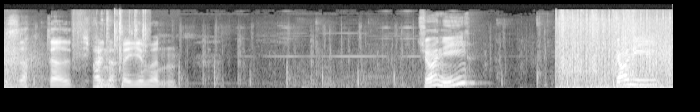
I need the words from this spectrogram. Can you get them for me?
gesagt, da, ich bin Alter. bei jemandem. Johnny? Johnny!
